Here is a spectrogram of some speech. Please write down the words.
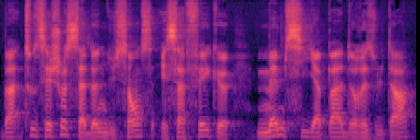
bah, toutes ces choses, ça donne du sens et ça fait que même s'il n'y a pas de résultat,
